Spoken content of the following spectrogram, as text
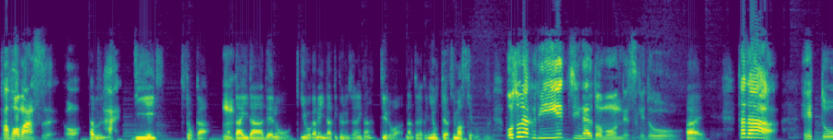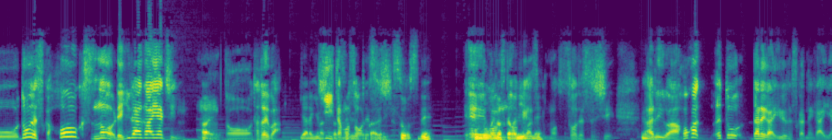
パフォーマンスを。多分、はい、DH とか、代打での起用がメインになってくるんじゃないかなっていうのは、なんとなくによってはきますけど。おそらく DH になると思うんですけど、はい。ただ、えっと、どうですか？ホークスのレギュラー外野陣。はい。と、例えば、柳町田もそうですし。そうですね。近藤がいますからね、今ね。もそうですし、うん、あるいは、他、えっと、誰がいるんですかね、外野。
